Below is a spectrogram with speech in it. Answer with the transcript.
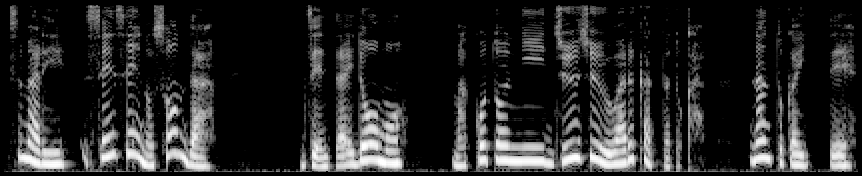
つまり先生の損だ。全体どうもまことに重々悪かったとかなんとか言って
